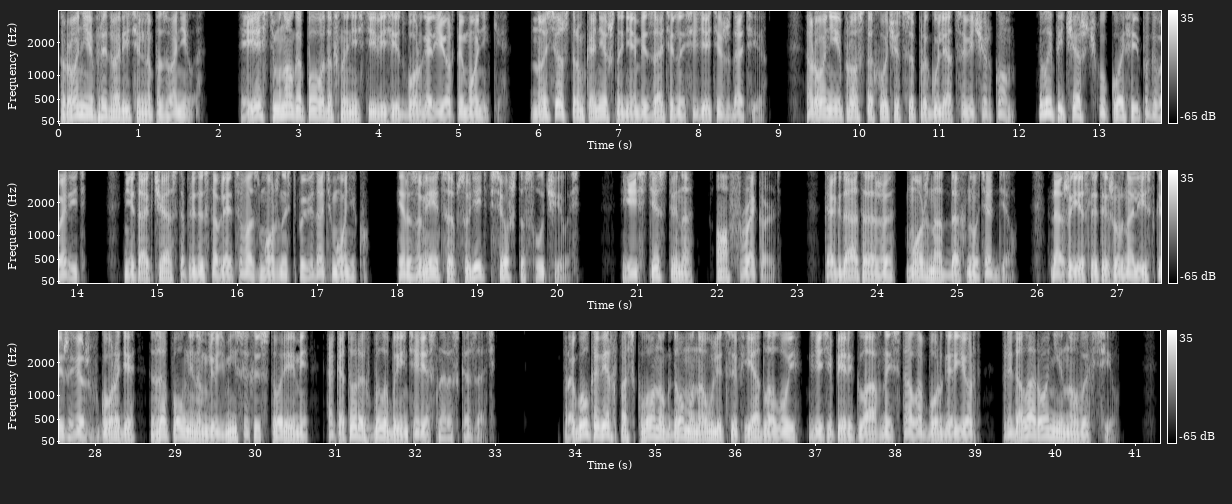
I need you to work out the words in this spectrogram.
Ронья предварительно позвонила. Есть много поводов нанести визит Боргарьорт и Монике. Но сестрам, конечно, не обязательно сидеть и ждать ее. Ронии просто хочется прогуляться вечерком, выпить чашечку кофе и поговорить. Не так часто предоставляется возможность повидать Монику и, разумеется, обсудить все, что случилось. И, естественно, off-record. Когда-то же можно отдохнуть от дел. Даже если ты журналистка и живешь в городе, заполненном людьми с их историями, о которых было бы интересно рассказать. Прогулка вверх по склону к дому на улице Фьядлалуй, где теперь главной стала Боргарьорд, придала Ронни новых сил.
